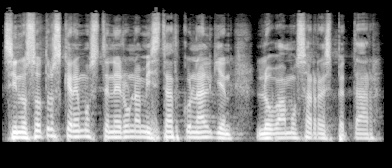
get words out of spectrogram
Si nosotros queremos tener una amistad con alguien, lo vamos a respetar.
